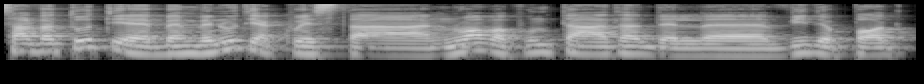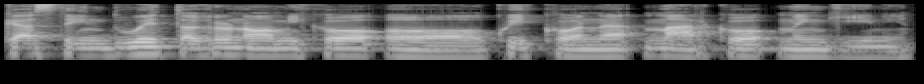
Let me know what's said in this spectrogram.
Salve a tutti e benvenuti a questa nuova puntata del video podcast in duetto agronomico oh, qui con Marco Menghini.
